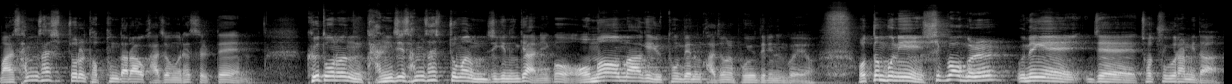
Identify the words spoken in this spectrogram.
한 3, 40조를 더 푼다라고 가정을 했을 때, 그 돈은 단지 3, 40조만 움직이는 게 아니고 어마어마하게 유통되는 과정을 보여드리는 거예요. 어떤 분이 10억을 은행에 이제 저축을 합니다.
